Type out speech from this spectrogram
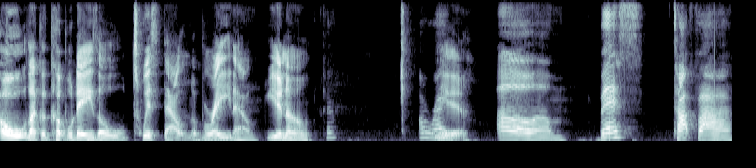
old like a couple days old twist out, and a braid out, mm-hmm. you know. Okay. All right. Yeah. Um best top 5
